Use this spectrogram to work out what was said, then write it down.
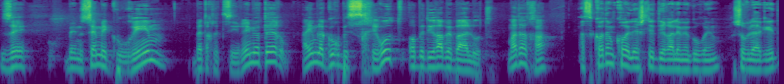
זה בנושא מגורים, בטח לצעירים יותר, האם לגור בשכירות או בדירה בבעלות, מה דעתך? אז קודם כל יש לי דירה למגורים, חשוב להגיד,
